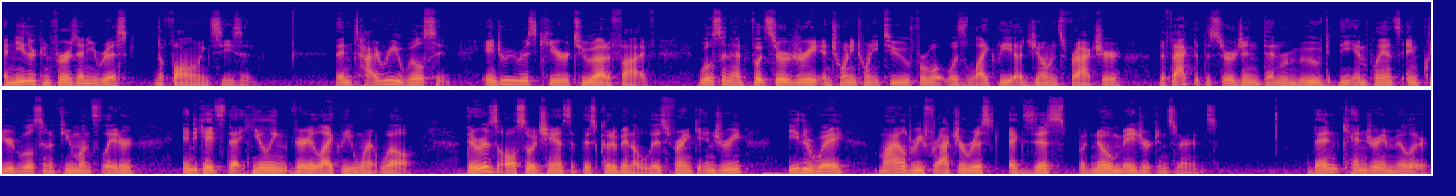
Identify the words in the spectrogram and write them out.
and neither confers any risk the following season. Then Tyree Wilson, injury risk here 2 out of 5. Wilson had foot surgery in 2022 for what was likely a Jones fracture. The fact that the surgeon then removed the implants and cleared Wilson a few months later indicates that healing very likely went well. There is also a chance that this could have been a Liz Lisfranc injury. Either way, mild refracture risk exists, but no major concerns. Then Kendre Miller,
